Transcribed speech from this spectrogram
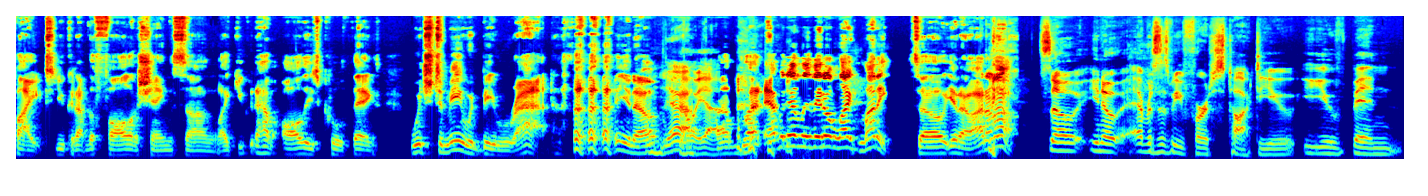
fight. You could have the fall of Shang Tsung. Like you could have all these cool things, which to me would be rad. you know, Yeah. Oh yeah. um, but evidently they don't like money. So you know, I don't know. So, you know, ever since we first talked to you, you've been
